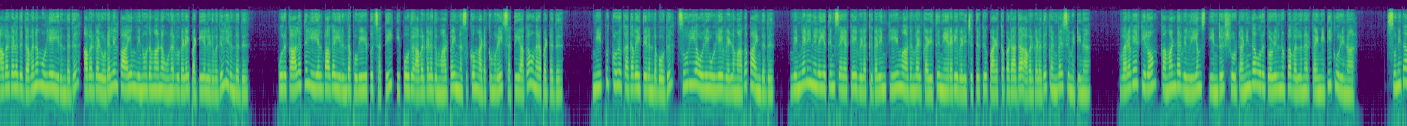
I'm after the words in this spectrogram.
அவர்களது கவனம் உள்ளே இருந்தது. அவர்கள் உடலில் பாயும் வினோதமான உணர்வுகளை பட்டியலிடுவதில் இருந்தது. ஒரு காலத்தில் இயல்பாக இருந்த புவியிழுப்பு சக்தி இப்போது அவர்களது மார்பை நசுக்கும் அடக்குமுறை சக்தியாக உணரப்பட்டது. மீட்புக்குழு கதவை திறந்தபோது சூரிய ஒளி உள்ளே வெள்ளமாக பாய்ந்தது. விண்வெளி நிலையத்தின் செயற்கை விளக்குகளின் கீழ் மாதங்கள் கழித்து நேரடி வெளிச்சத்திற்கு பழக்கப்படாத அவர்களது கண்கள் சிமிட்டின. வரவேற்கிறோம் கமாண்டர் வில்லியம்ஸ் என்று ஷூட் அணிந்த ஒரு தொழில்நுட்ப வல்லுநர் கைநீட்டி கூறினார். சுனிதா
